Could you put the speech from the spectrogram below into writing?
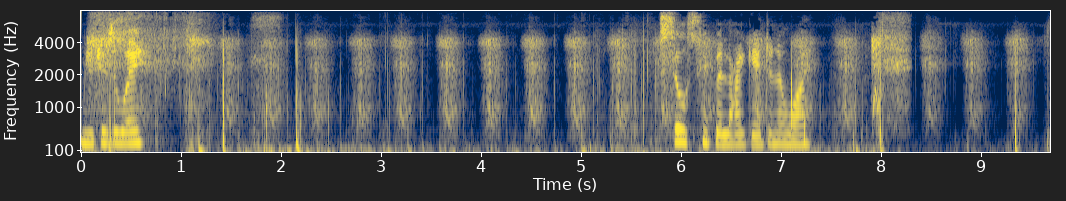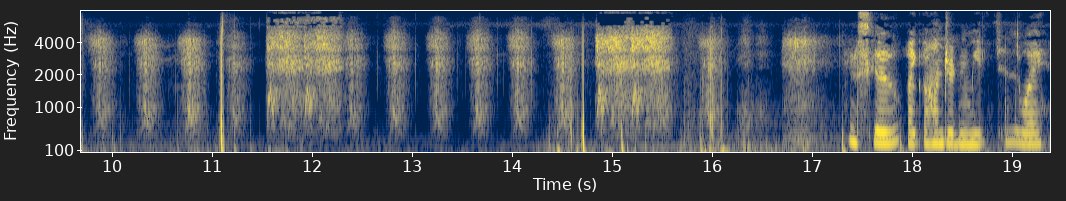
meters away. Still super laggy, I don't know why. Let's go like 100 meters away.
